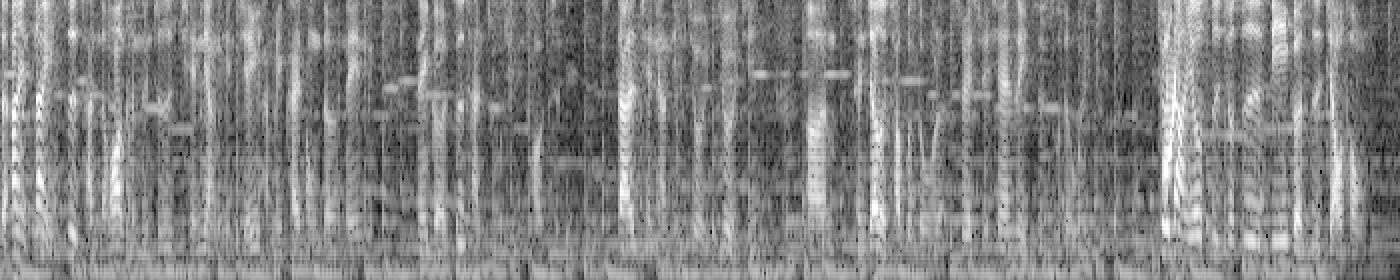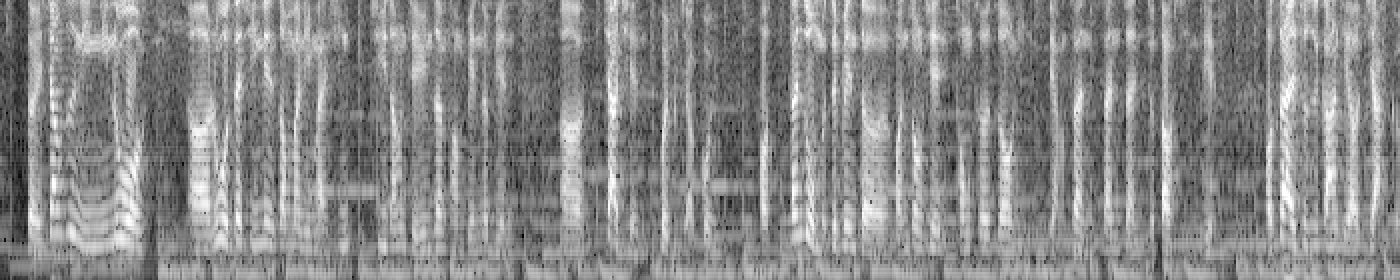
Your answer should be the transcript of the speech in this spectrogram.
那那以自产的话，可能就是前两年捷运还没开通的那那个自产族群，哦，这大概前两年就就已经呃成交的差不多了，所以现现在是以自住的为主。最大优势就是第一个是交通，对，像是您您如果。呃，如果在新店上班，你买新七张捷运站旁边那边，呃，价钱会比较贵。好，但是我们这边的环状线通车之后，你两站三站就到新店。好，再就是刚刚提到价格，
